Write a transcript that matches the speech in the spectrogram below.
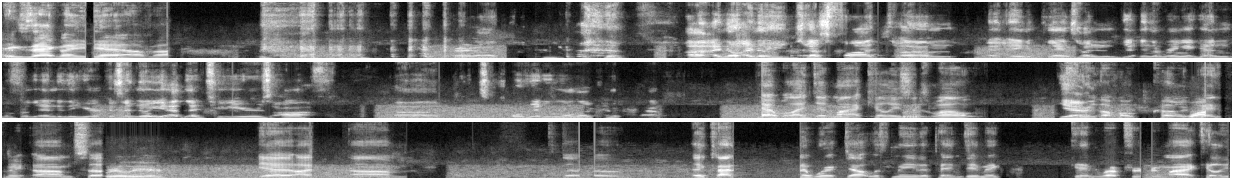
exactly. Yeah. Uh... right on. Uh, I know. I know you just fought. Um, any plans on getting in the ring again before the end of the year? Because I know you had that two years off, uh, COVID and all that kind of crap. Yeah, well, I did my Achilles as well. Yeah. Through the whole COVID wow. pandemic. Um, so really, yeah. Yeah, I um, so it kind of worked out with me. The pandemic and rupturing my Achilles.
